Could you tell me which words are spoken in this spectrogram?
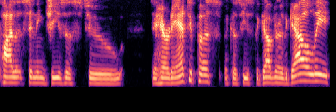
Pilate sending Jesus to to Herod Antipas because he's the governor of the Galilee.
